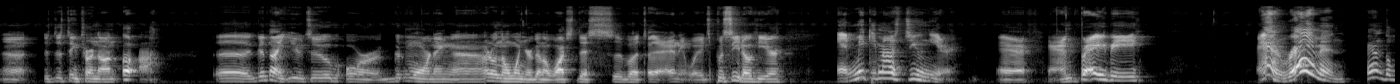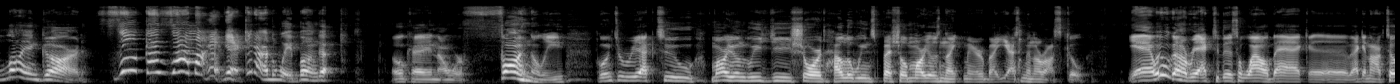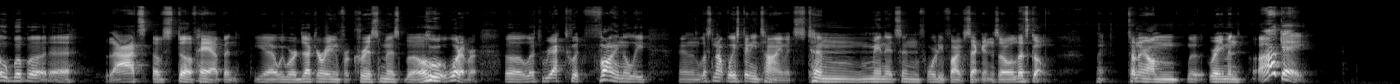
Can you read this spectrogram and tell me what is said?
Uh, is this thing turned on? Uh, uh, uh, good night, YouTube, or good morning. Uh, I don't know when you're gonna watch this, but uh, anyway, it's Poohsito here. And Mickey Mouse Jr. Uh, and Baby. And Raymond. And the Lion Guard. Zukazama. Yeah, get out of the way, Bunga. Okay, now we're finally going to react to Mario and Luigi short Halloween special Mario's Nightmare by Yazmin Orozco. Yeah, we were gonna react to this a while back, uh, back in October, but uh, lots of stuff happened. Yeah, we were decorating for Christmas, but oh, whatever. Uh, let's react to it finally, and let's not waste any time. It's 10 minutes and 45 seconds, so let's go. Turn it on, uh, Raymond. Okay.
